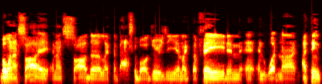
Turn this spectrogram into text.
But when i saw it and i saw the like the basketball jersey and like the fade and and, and whatnot i think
